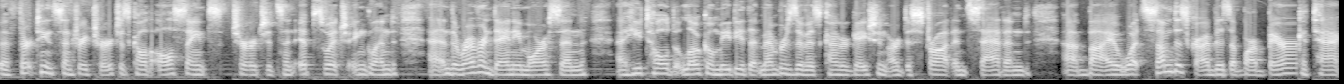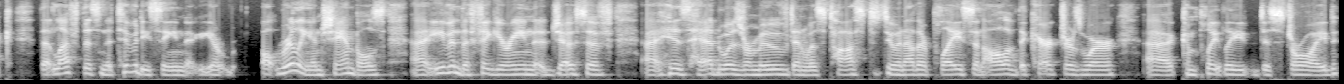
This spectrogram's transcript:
a, 13th century church. It's called All Saints Church. It's in Ipswich, England, and the Reverend Danny Morrison uh, he told local media that members of his congregation are distraught and saddened by by what some described as a barbaric attack that left this nativity scene you know, really in shambles. Uh, even the figurine Joseph, uh, his head was removed and was tossed to another place, and all of the characters were uh, completely destroyed.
